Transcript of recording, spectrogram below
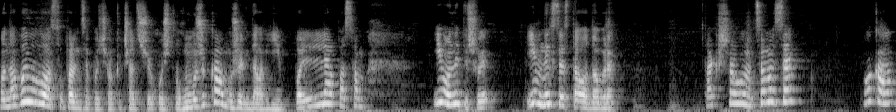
Вона вилила, суперниця почала кричати, що хоче твого мужика, мужик дав їй по ляпасам, і вони пішли. І в них все стало добре. Так що на цьому все. Пока!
